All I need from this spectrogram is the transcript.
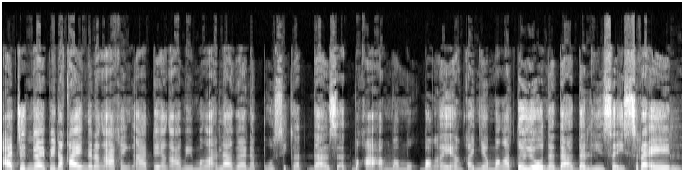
At yun nga pinakain na ng aking ate ang aming mga alaga na pusikat dolls at baka ang mamukbang ay ang kanyang mga tuyo na dadalhin sa Israel.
